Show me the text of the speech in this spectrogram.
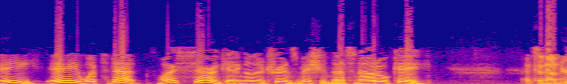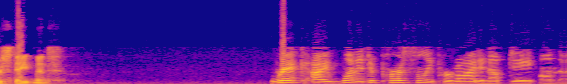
Hey, hey, what's that? Why is Sarah getting on the transmission? That's not okay. That's an understatement. Rick, I wanted to personally provide an update on the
